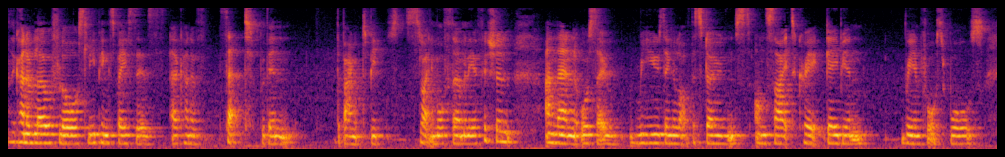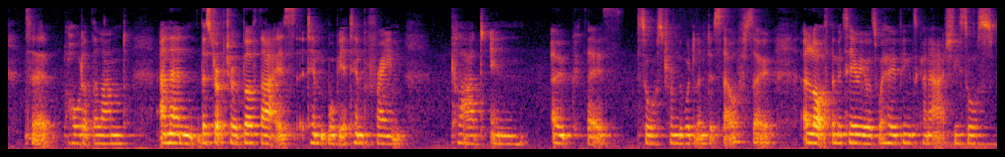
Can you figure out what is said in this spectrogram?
the kind of lower floor sleeping spaces are kind of set within the bank to be slightly more thermally efficient and then also reusing a lot of the stones on site to create gabion reinforced walls to hold up the land. And then the structure above that is tim- will be a timber frame clad in oak that is sourced from the woodland itself. So a lot of the materials we're hoping to kind of actually source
